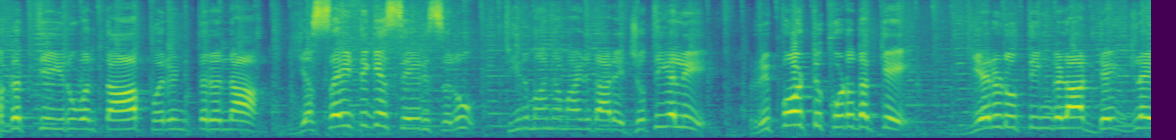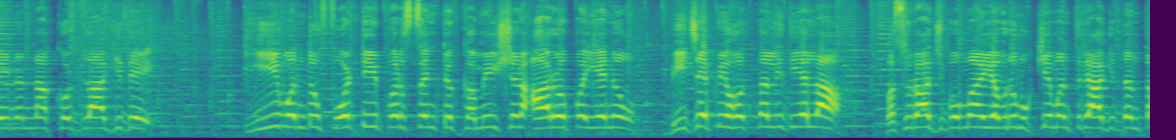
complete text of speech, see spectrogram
ಅಗತ್ಯ ಇರುವಂತಹ ಪರಿಣಿತರನ್ನ ಎಸ್ಐಟಿಗೆ ಸೇರಿಸಲು ತೀರ್ಮಾನ ಮಾಡಿದ್ದಾರೆ. ಜೊತೆಯಲ್ಲಿ ರಿಪೋರ್ಟ್ ಕೊಡೋದಕ್ಕೆ ಎರಡು ತಿಂಗಳ ಡೆಡ್ ಲೈನ್ ಅನ್ನ ಕೊಡಲಾಗಿದೆ. ಈ ಒಂದು ಫೋರ್ಟಿ ಪರ್ಸೆಂಟ್ ಕಮಿಷನ್ ಆರೋಪ ಏನು ಬಿಜೆಪಿ ಹೊತ್ನಲ್ಲಿದೆಯಲ್ಲ? ಬಸವರಾಜ ಬೊಮ್ಮಾಯಿ ಅವರು ಮುಖ್ಯಮಂತ್ರಿ ಆಗಿದ್ದಂತ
